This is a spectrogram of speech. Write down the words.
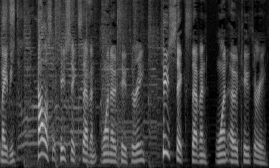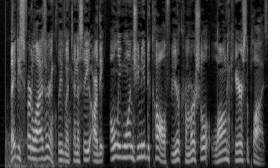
Maybe. Call us at 267 1023. 267 1023. Beatty's Fertilizer in Cleveland, Tennessee are the only ones you need to call for your commercial lawn care supplies.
